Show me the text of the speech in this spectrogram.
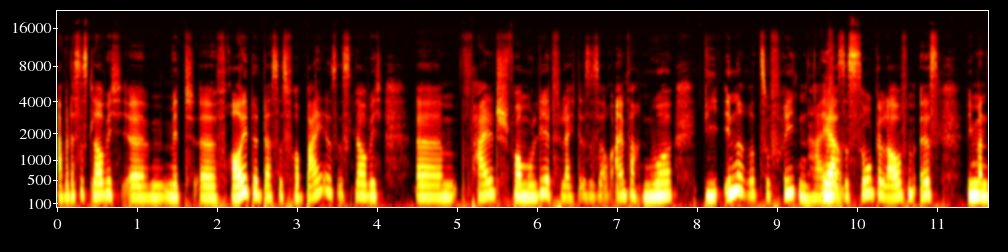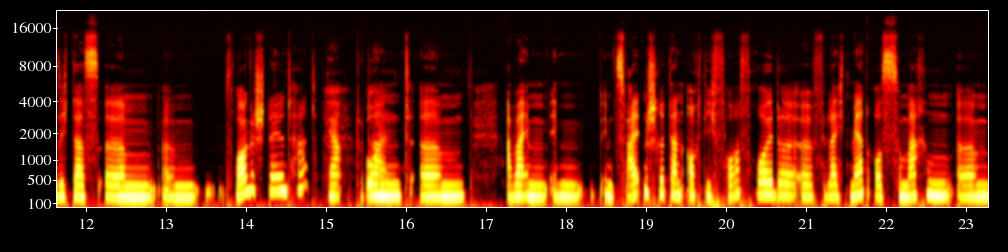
Aber das ist, glaube ich, äh, mit äh, Freude, dass es vorbei ist, ist, glaube ich, ähm, falsch formuliert. Vielleicht ist es auch einfach nur die innere Zufriedenheit, ja. dass es so gelaufen ist, wie man sich das ähm, ähm, vorgestellt hat. Ja, total. Und ähm, aber im, im, im zweiten Schritt dann auch die Vorfreude, äh, vielleicht mehr draus zu machen, ähm,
